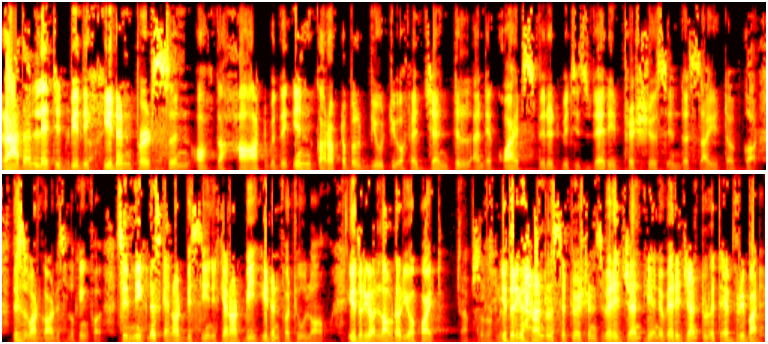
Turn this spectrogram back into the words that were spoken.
Rather, let it be the hidden person of the heart with the incorruptible beauty of a gentle and a quiet spirit which is very precious in the sight of God. This is what God is looking for. See, meekness cannot be seen. It cannot be hidden for too long. Either you are loud or you are quiet. Absolutely. Either you handle situations very gently and you're very gentle with everybody.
